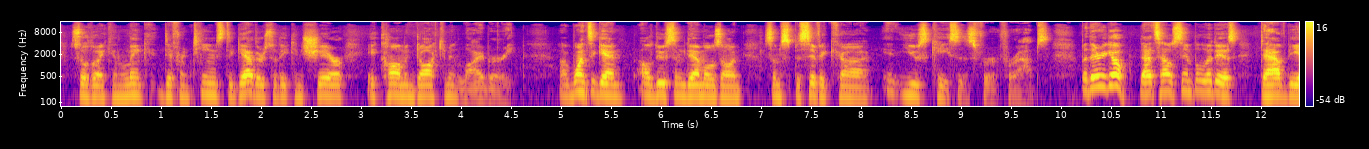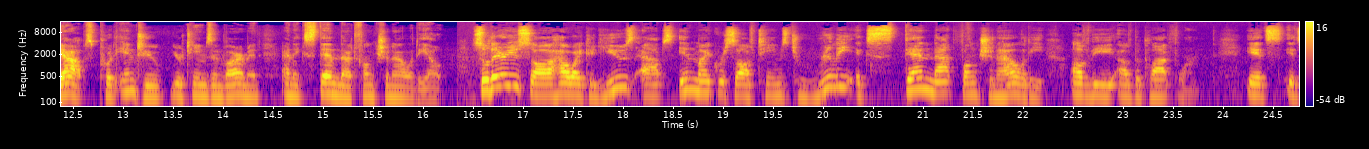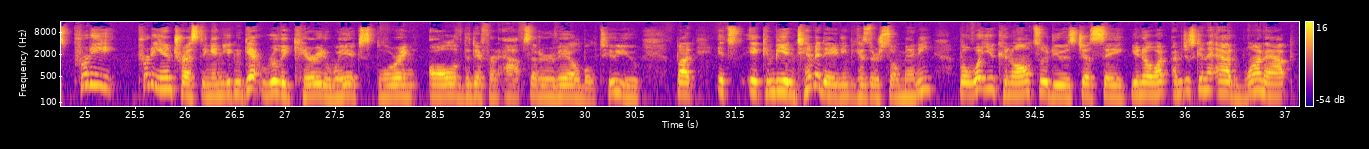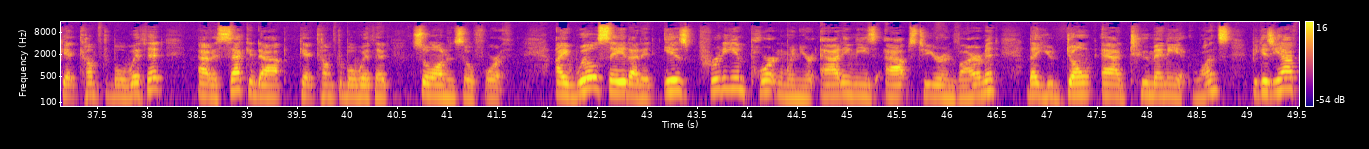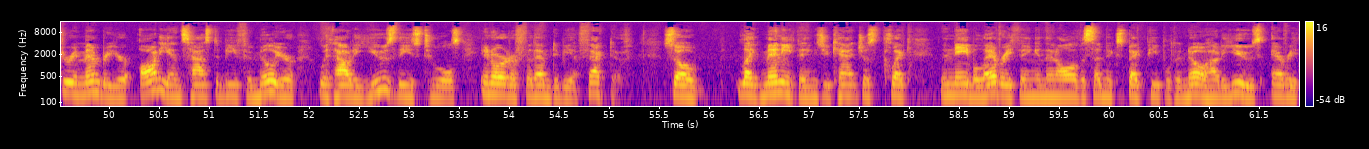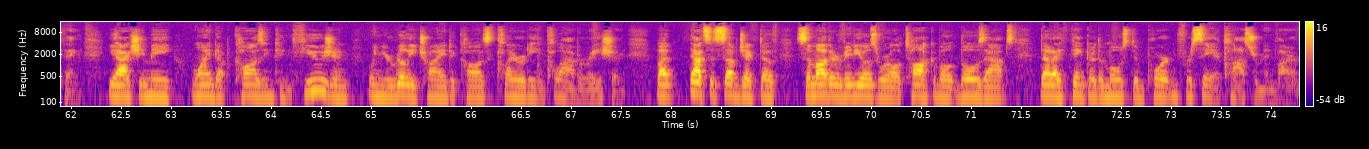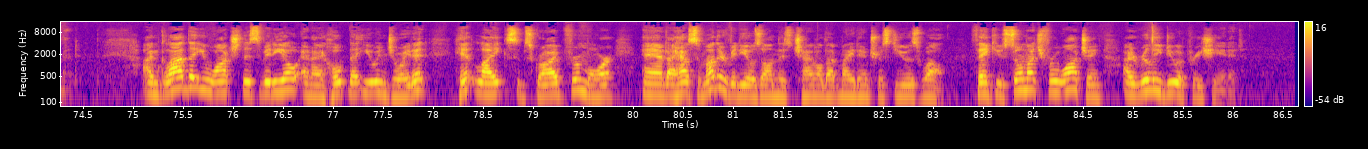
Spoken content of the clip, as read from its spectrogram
So that I can link different teams together so they can share a common document library. Uh, once again, I'll do some demos on some specific uh, use cases for, for apps. But there you go. That's how simple it is to have the apps put into your team's environment and extend that functionality out. So there you saw how I could use apps in Microsoft Teams to really extend that functionality of the of the platform. It's it's pretty pretty interesting and you can get really carried away exploring all of the different apps that are available to you but it's it can be intimidating because there's so many but what you can also do is just say you know what i'm just going to add one app get comfortable with it add a second app get comfortable with it so on and so forth I will say that it is pretty important when you're adding these apps to your environment that you don't add too many at once because you have to remember your audience has to be familiar with how to use these tools in order for them to be effective. So, like many things, you can't just click enable everything and then all of a sudden expect people to know how to use everything. You actually may wind up causing confusion when you're really trying to cause clarity and collaboration. But that's a subject of some other videos where I'll talk about those apps that I think are the most important for, say, a classroom environment. I'm glad that you watched this video and I hope that you enjoyed it. Hit like, subscribe for more, and I have some other videos on this channel that might interest you as well. Thank you so much for watching. I really do appreciate it.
